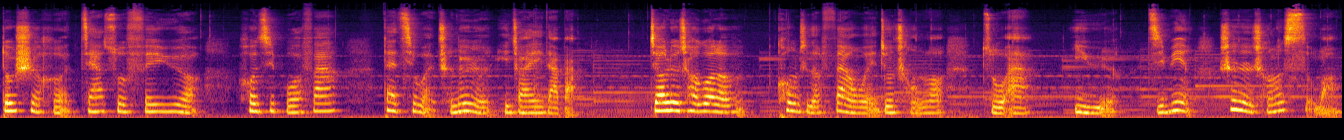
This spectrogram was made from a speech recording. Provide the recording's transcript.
都适合加速飞跃、厚积薄发、大器晚成的人一抓一大把。焦虑超过了控制的范围，就成了阻碍、抑郁、疾病，甚至成了死亡。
